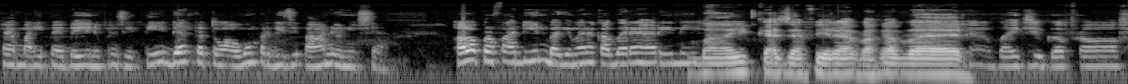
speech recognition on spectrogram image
FEMA IPB University dan Ketua Umum Pergizi Pangan Indonesia. Halo Prof. Adin, bagaimana kabarnya hari ini? Baik Kak Zafira, apa kabar? Uh, baik juga Prof.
